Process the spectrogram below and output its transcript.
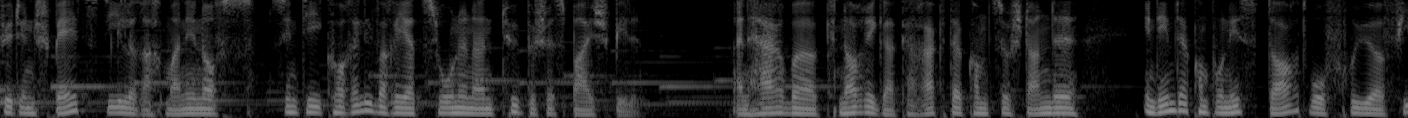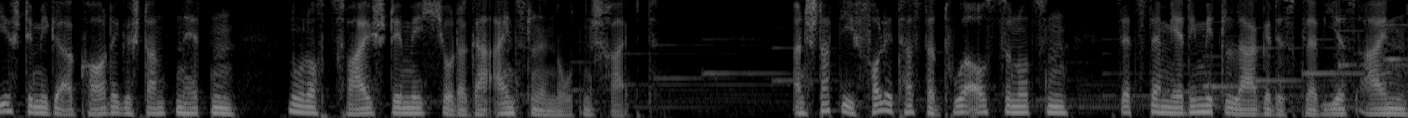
Für den Spätstil Rachmaninows sind die Corelli-Variationen ein typisches Beispiel. Ein herber, knorriger Charakter kommt zustande, indem der Komponist dort, wo früher vierstimmige Akkorde gestanden hätten, nur noch zweistimmig oder gar einzelne Noten schreibt. Anstatt die volle Tastatur auszunutzen, setzt er mehr die Mittellage des Klaviers ein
